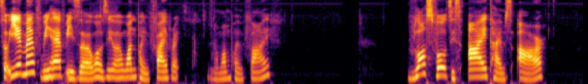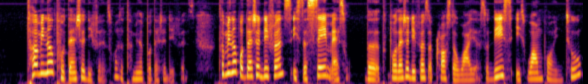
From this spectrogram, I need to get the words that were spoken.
So EMF we have is uh, what was it, uh, 1.5, right? Uh, 1.5. Lost volts is I times R terminal potential difference. What's the terminal potential difference? Terminal potential difference is the same as the potential difference across the wire. So this is 1.2.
